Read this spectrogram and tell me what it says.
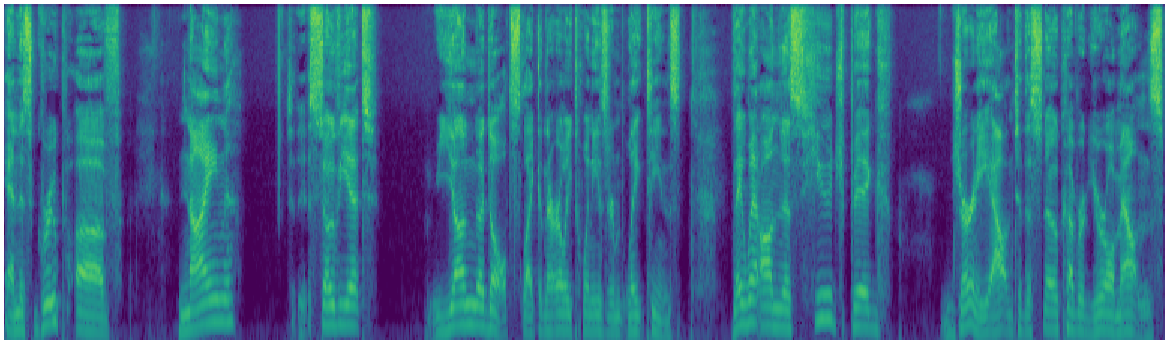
And this group of nine Soviet young adults, like in their early 20s or late teens, they went on this huge, big journey out into the snow covered Ural Mountains.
